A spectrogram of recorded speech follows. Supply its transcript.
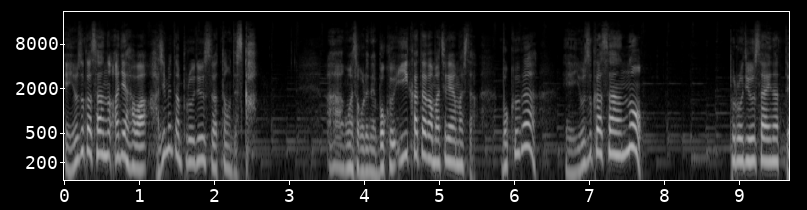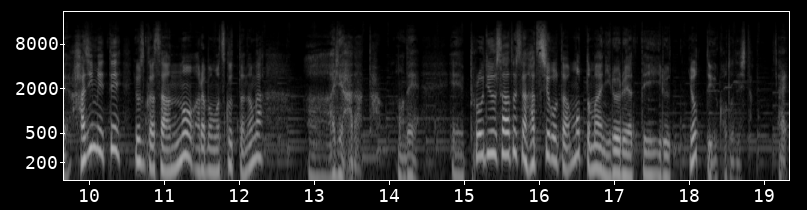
えー、ヨズカさんのアゲハは初めてのプロデュースだったのですか？あ、ごめんなさい。これね、僕、言い方が間違えました。僕が、えー、ヨズカさんのプロデューサーになって初めてヨ塚さんのアルバムを作ったのがアリハだったので、えー、プロデューサーとしての初仕事はもっと前にいろいろやっているよっていうことでした。はい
